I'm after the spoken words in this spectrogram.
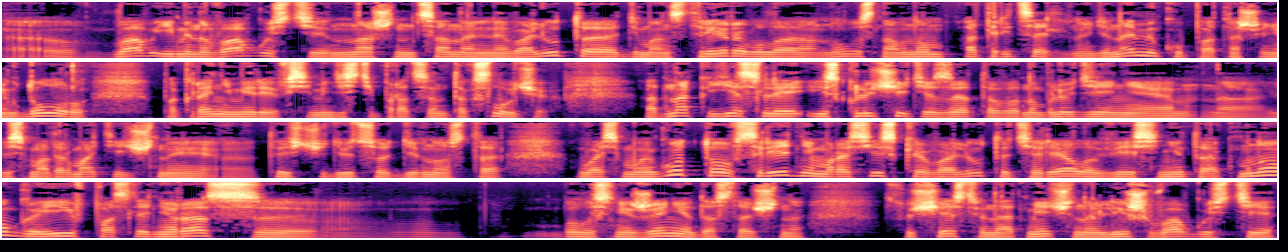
Именно в августе наша национальная валюта демонстрировала, ну, в основном, отрицательную динамику по отношению к доллару, по крайней мере, в 70% случаев. Однако, если исключить из этого наблюдения а, весьма драматичный 1998 год, то в среднем российская валюта теряла в весе не так много, и в последний раз э, было снижение достаточно существенно, отмечено лишь в августе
